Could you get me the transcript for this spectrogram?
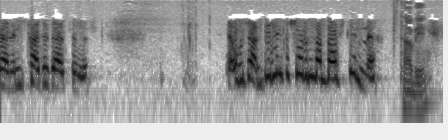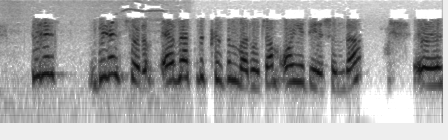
Yani müsaade ederseniz. Ya, hocam birinci sorumdan başlayayım mı? Tabii. Birinci, birinci sorum. Evlatlık kızım var hocam 17 yaşında. Ee,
